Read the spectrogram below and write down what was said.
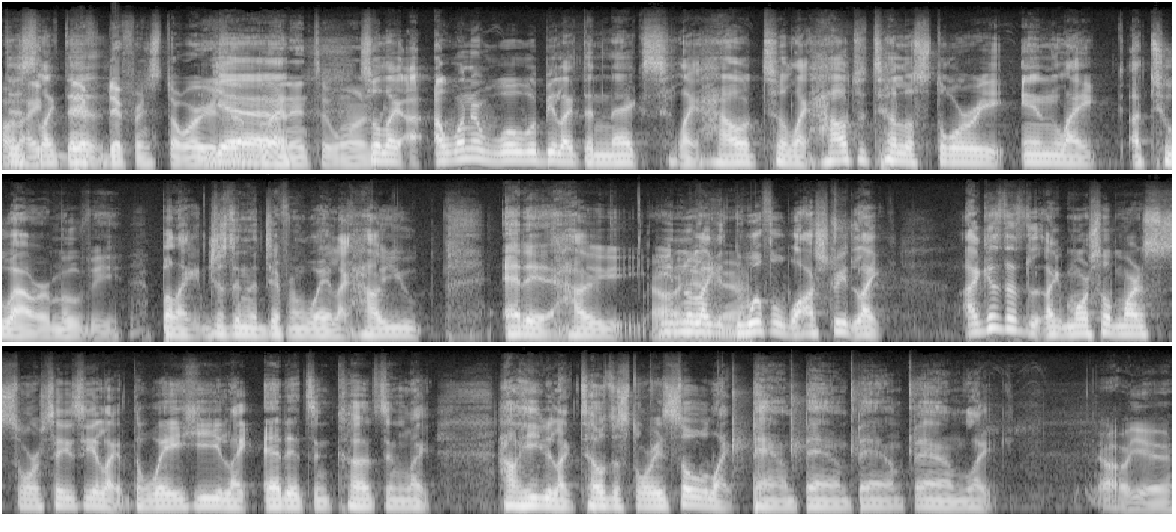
or, this like, like diff- that. different stories that blend into one. So like I- wonder what would be like the next like how to like how to tell a story in like a two hour movie, but like just in a different way, like how you edit, how you you Oh, know yeah, like yeah. the Wolf of Wall Street, like I guess that's like more so Martin Scorsese, like the way he like edits and cuts and like how he like tells the story so like bam bam bam bam like oh yeah,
